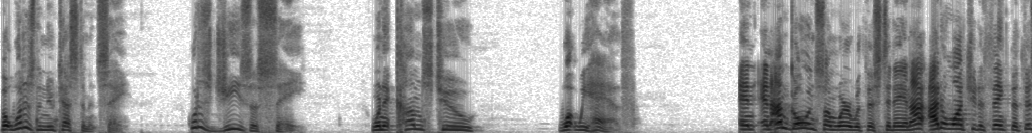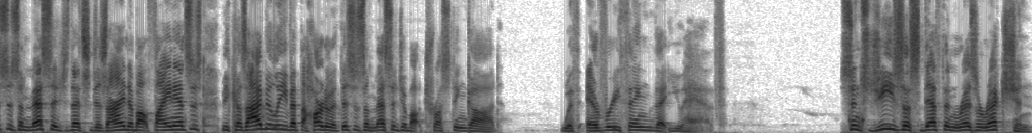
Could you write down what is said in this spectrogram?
But what does the New Testament say? What does Jesus say when it comes to what we have? And, and I'm going somewhere with this today, and I, I don't want you to think that this is a message that's designed about finances, because I believe at the heart of it, this is a message about trusting God with everything that you have. Since Jesus' death and resurrection,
